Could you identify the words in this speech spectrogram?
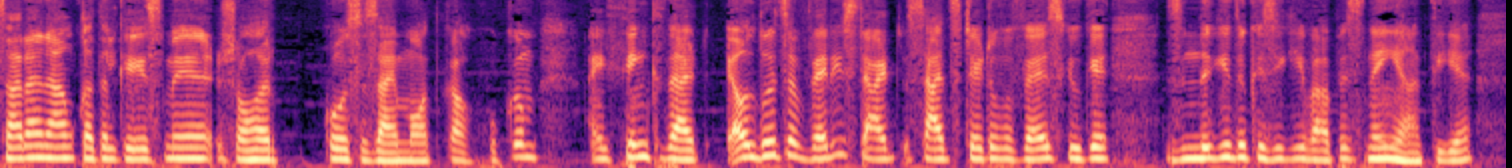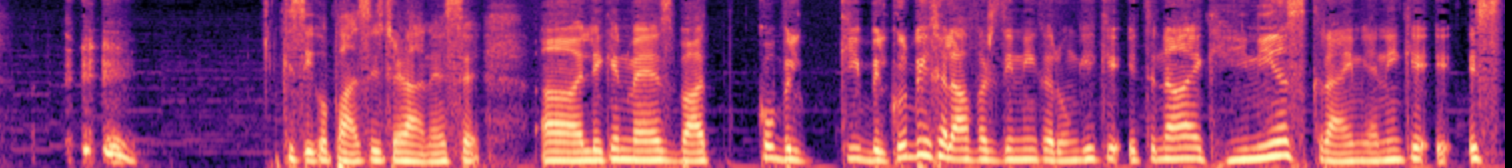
सारा नाम कत्ल केस में शोहर को सजाए मौत का हुक्म I think that although it's a very sad state of affairs क्योंकि ज़िंदगी तो किसी की वापस नहीं आती है किसी को फांसी चढ़ाने से आ, लेकिन मैं इस बात को बिल की बिल्कुल भी खिलाफ वर्जी नहीं करूँगी कि इतना एक हीनियस क्राइम यानी कि इस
